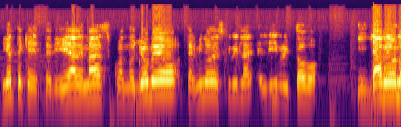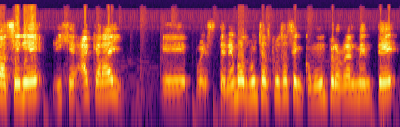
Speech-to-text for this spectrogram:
Fíjate que te diría además, cuando yo veo, termino de escribir el libro y todo, y ya veo la serie, dije, ah, caray, eh, pues tenemos muchas cosas en común, pero realmente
